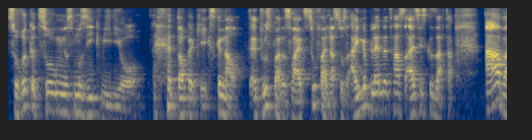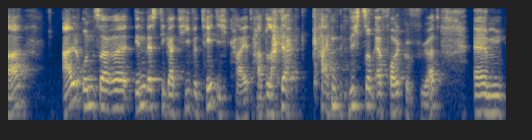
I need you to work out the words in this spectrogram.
zurückgezogenes Musikvideo. Doppelkeks, genau. Äh, Duspa, das war jetzt Zufall, dass du es eingeblendet hast, als ich es gesagt habe. Aber all unsere investigative Tätigkeit hat leider kein, nicht zum Erfolg geführt. Ähm,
